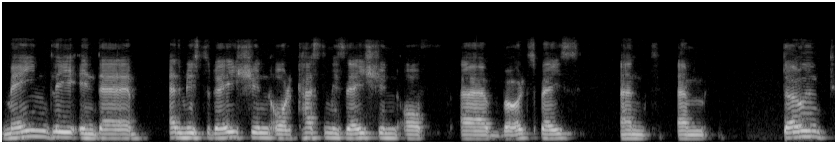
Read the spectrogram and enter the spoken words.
mainly in the administration or customization of uh, workspace and um, don't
